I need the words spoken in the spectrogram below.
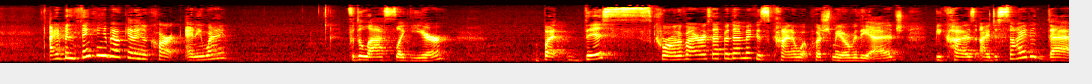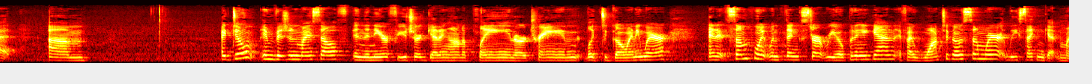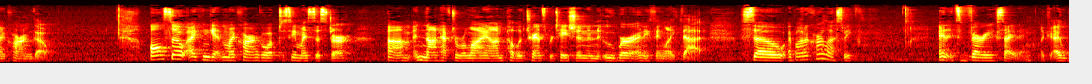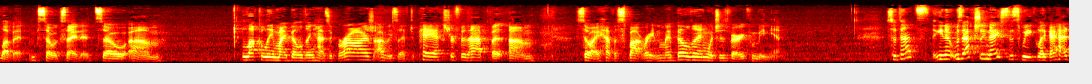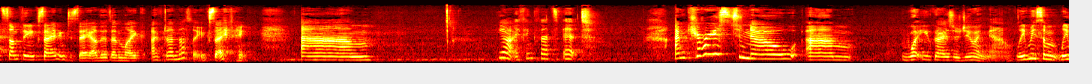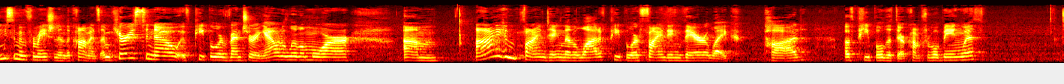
I had been thinking about getting a car anyway for the last like year, but this coronavirus epidemic is kind of what pushed me over the edge because I decided that um, I don't envision myself in the near future getting on a plane or a train like to go anywhere. And at some point when things start reopening again, if I want to go somewhere, at least I can get in my car and go. Also, I can get in my car and go up to see my sister um, and not have to rely on public transportation and Uber or anything like that. So I bought a car last week and it's very exciting. Like I love it. I'm so excited. So um, luckily my building has a garage. Obviously I have to pay extra for that, but um, so I have a spot right in my building, which is very convenient. So that's, you know, it was actually nice this week. Like I had something exciting to say other than like, I've done nothing exciting. Um, yeah, I think that's it. I'm curious to know um, what you guys are doing now. Leave me some leave me some information in the comments. I'm curious to know if people are venturing out a little more. Um, I am finding that a lot of people are finding their like pod of people that they're comfortable being with.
